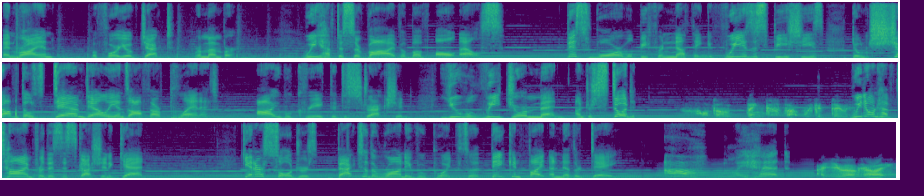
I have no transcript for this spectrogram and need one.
And Ryan, before you object, remember, we have to survive above all else. This war will be for nothing if we as a species don't shove those damned aliens off our planet. I will create the distraction. You will lead your men, understood? I don't think that we could do We don't have time for this discussion again. Get our soldiers back to the rendezvous point so that they can fight another day. Ah, my head. Are you okay?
